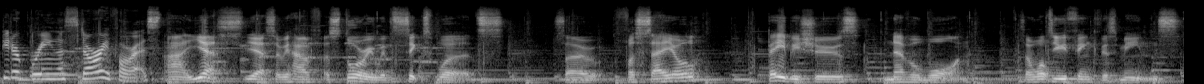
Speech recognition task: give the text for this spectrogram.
Peter bring a story for us. Ah, yes, yes. So we have a story with six words. So for sale, baby shoes never worn. So what do you think this means?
